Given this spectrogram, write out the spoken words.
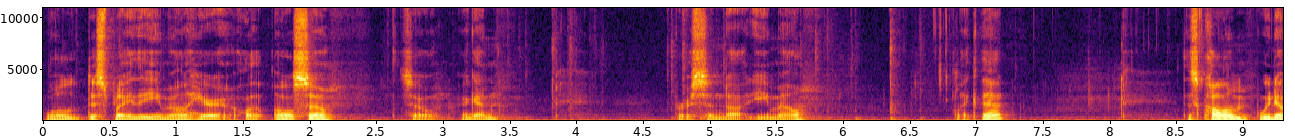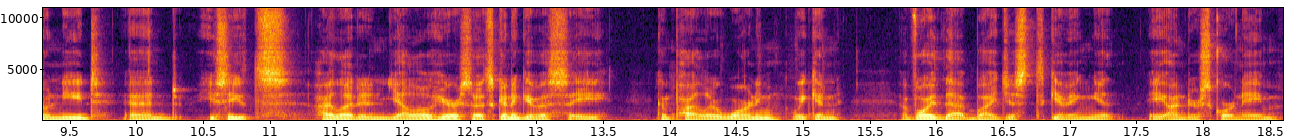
we'll display the email here also. So again, person.email like that. This column we don't need, and you see it's highlighted in yellow here, so it's going to give us a compiler warning. We can avoid that by just giving it a underscore name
